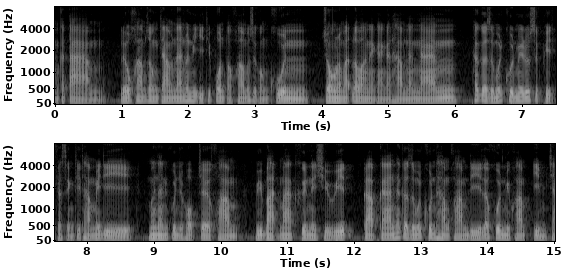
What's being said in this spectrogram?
ำก็ตาม หรือความทรงจำนั้นมันมีอิทธิพลต่อความรู้สึกของคุณ จงระมัดระวังในการกระทำนั้นๆ ถ้าเกิดสมมติคุณไม่รู้สึกผิดกับสิ่งที่ทำไม่ดี เมื่อนั้นคุณจะพบเจอความวิบัติมากขึ้นในชีวิต กลับการถ้าเกิดสมมติคุณทำความดี แล้วคุณมีความอิ่มใจ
